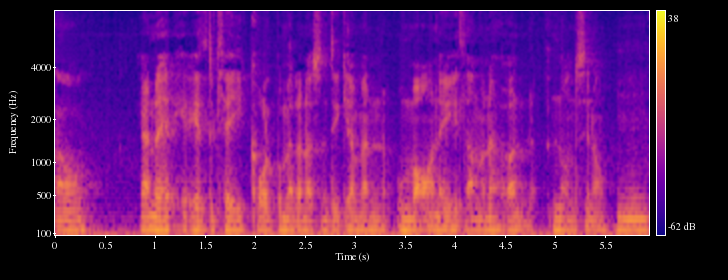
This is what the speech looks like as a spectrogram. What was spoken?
Ja. Jag har ändå helt okej koll på Mellanöstern tycker jag men Oman är ju ett land man hör någonsin om. Mm.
